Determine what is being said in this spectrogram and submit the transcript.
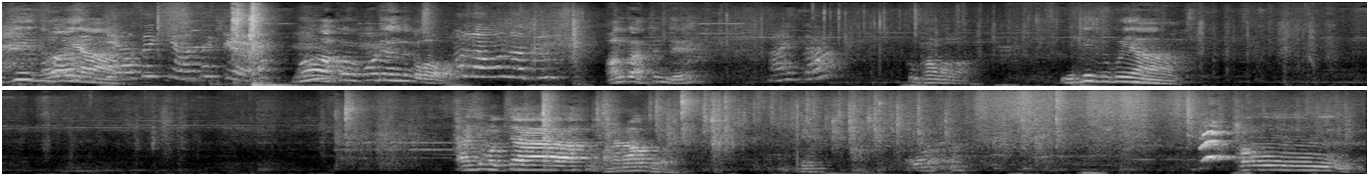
이게 누구야? 어색해 어색해 와 아까 꼬리 있는 거 봐봐. 몰라 몰라 좀. 안거 같은데? 아닐까? 그거 봐봐 이게 누구야? 다시 먹자. 말하고? 형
